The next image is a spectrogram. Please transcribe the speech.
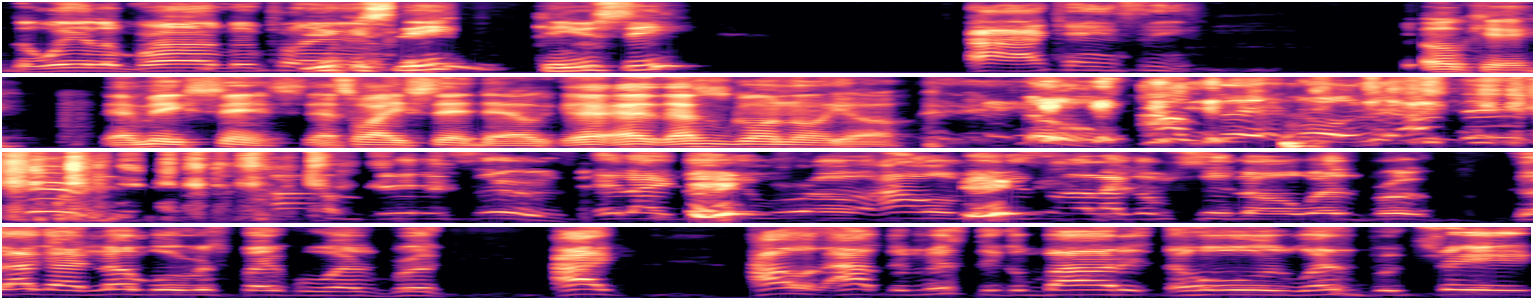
The way LeBron's been playing. You can see? Can you see? I, I can't see. Okay. That makes sense. That's why he said that. That's what's going on, y'all. No, I'm dead. No, I'm dead serious. I'm dead serious. And like, don't get me wrong, I don't make it sound like I'm sitting on Westbrook because I got number of respect for Westbrook. I I was optimistic about it, the whole Westbrook trade,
